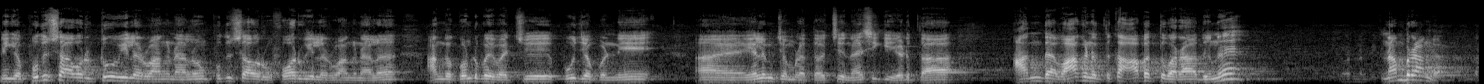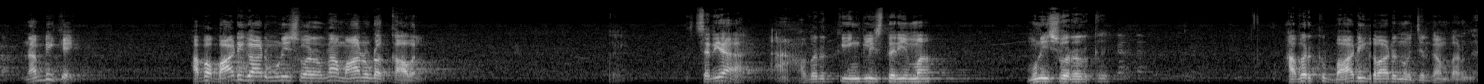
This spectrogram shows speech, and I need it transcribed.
நீங்க புதுசா ஒரு டூ வீலர் வாங்கினாலும் புதுசா ஒரு ஃபோர் வீலர் வாங்கினாலும் அங்க கொண்டு போய் வச்சு பூஜை பண்ணி எலுமிச்சம்பழத்தை வச்சு நசுக்கி எடுத்தா அந்த வாகனத்துக்கு ஆபத்து வராதுன்னு நம்புறாங்க. நம்பிக்கை. அப்ப பாடி கார்டு முனீஸ்வரர் தான் மானுட காவல். சரியா? அவருக்கு இங்கிலீஷ் தெரியுமா? முனீஸ்வரருக்கு. அவருக்கு பாடி கார்டுன்னு வச்சிருக்கான் பாருங்க.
